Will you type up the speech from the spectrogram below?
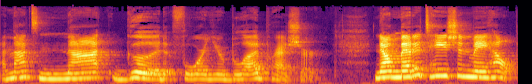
and that's not good for your blood pressure. Now, meditation may help.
